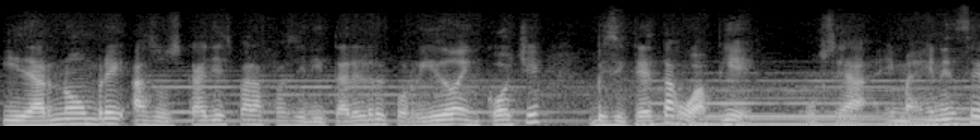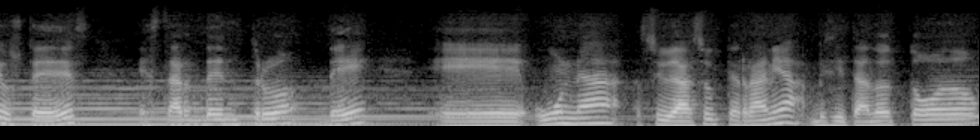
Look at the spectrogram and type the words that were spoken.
y dar nombre a sus calles para facilitar el recorrido en coche, bicicleta o a pie. O sea, imagínense ustedes estar dentro de eh, una ciudad subterránea visitando todo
